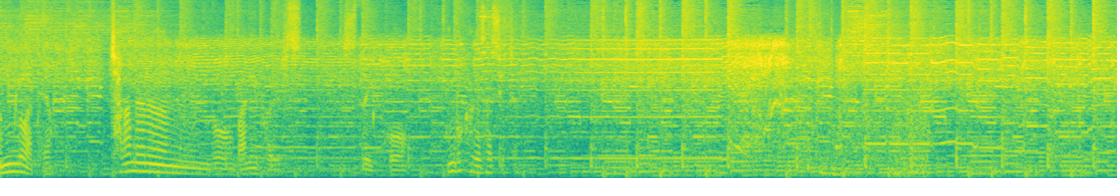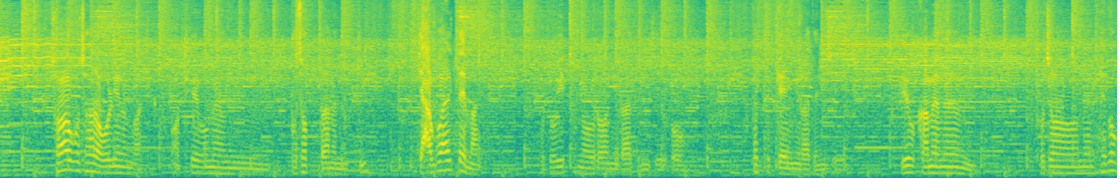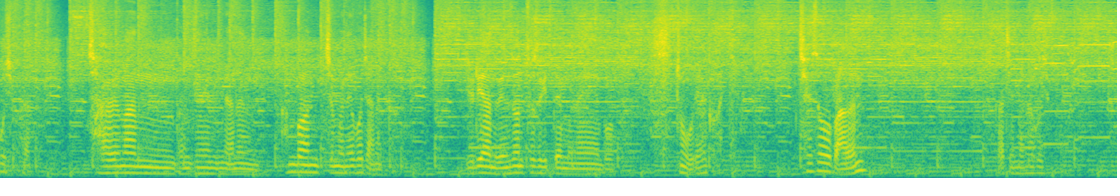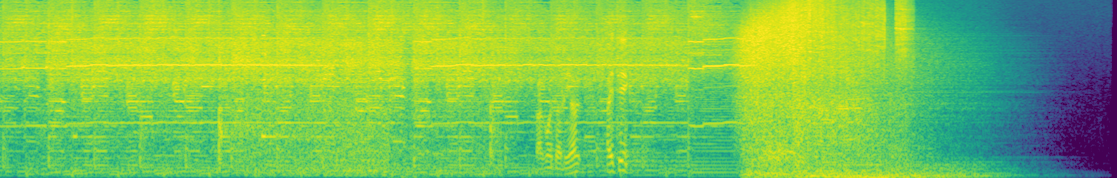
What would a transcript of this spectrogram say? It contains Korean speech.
돈인 것 같아요. 잘하면은 뭐 많이 벌 수- 수도 있고 행복하게 살 수 있잖아요. 저하고 잘 어울리는 것 같아요. 어떻게 보면 무섭다는 느낌? 야구할 때만 뭐 놀이터 노런이라든지 뭐 퍼펙트 게임이라든지 미국 가면은 도전을 해보고 싶어요. 잘만 던지면은 한 번쯤은 해보지 않을까. 유리한 왼손 투수기 때문에 뭐 좀 오래 할 것 같아요. 최소 40까지는 하고 싶어요. 마고다리얼 파이팅!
